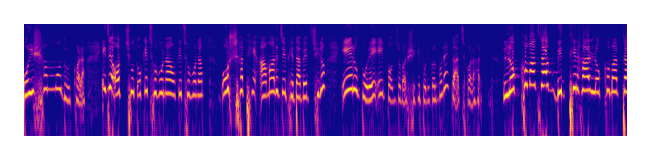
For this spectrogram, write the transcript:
বৈষম্য দূর করা। এই যে অচ্ছুত ওকে ছোবো না, ওকে ছোবো না, ওর সাথে আমার যে ভেদাভেদ ছিল, এর উপরে এই পঞ্চবার্ষিকী পরিকল্পনায় কাজ করা হয়। লক্ষ্যমাত্রা, বৃদ্ধির হার লক্ষ্যমাত্রা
